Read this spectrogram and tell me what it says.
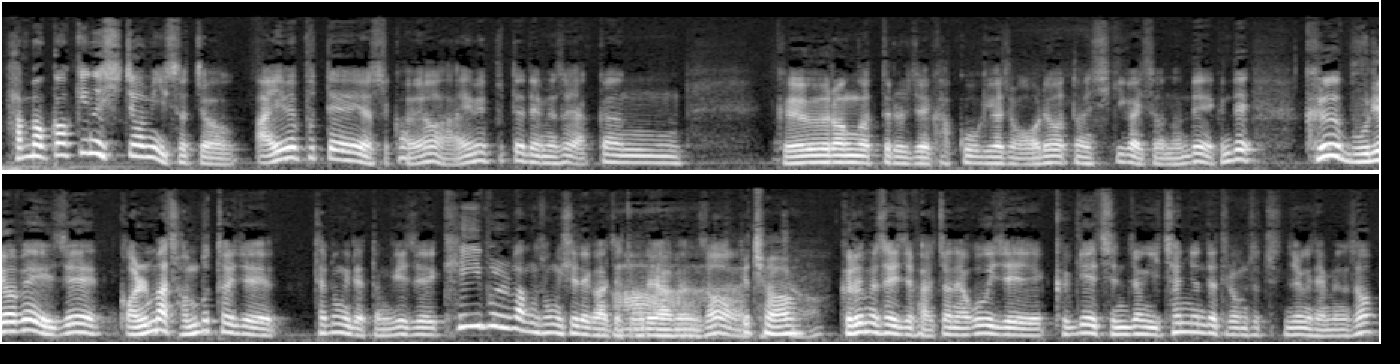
한번 꺾이는 시점이 있었죠. IMF 때였을 거예요. IMF 때 되면서 약간 그런 것들을 이제 갖고 오기가 좀 어려웠던 시기가 있었는데, 근데 그 무렵에 이제 얼마 전부터 이제 태동이 됐던 게 이제 케이블 방송 시대가 이제 도래하면서 그쵸. 그러면서 이제 발전하고 이제 그게 진정 2000년대 들어오면서 진정이 되면서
